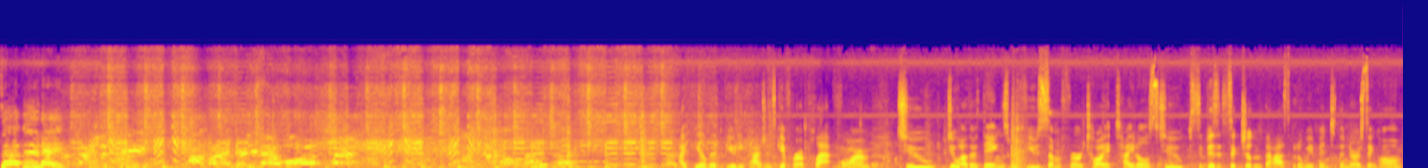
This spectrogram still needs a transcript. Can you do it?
seven, eight. Feel that beauty pageants give her a platform to do other things. We've used some of her ti- titles to visit sick children at the hospital. We've been to the nursing home.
